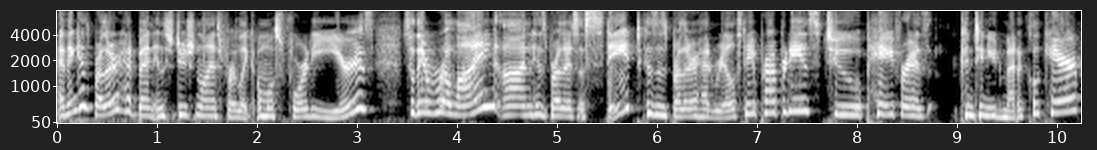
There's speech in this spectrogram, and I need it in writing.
I think his brother had been institutionalized for like almost 40 years. So they were relying on his brother's estate, because his brother had real estate properties, to pay for his continued medical care.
